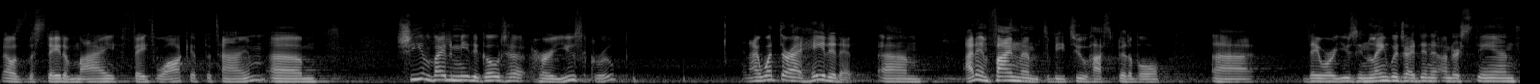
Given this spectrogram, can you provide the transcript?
that was the state of my faith walk at the time. Um, she invited me to go to her youth group, and I went there. I hated it. Um, I didn't find them to be too hospitable. Uh, they were using language I didn't understand.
